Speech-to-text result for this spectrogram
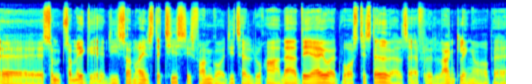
øh, som, som ikke øh, lige sådan rent statistisk fremgår af de tal, du har der, det er jo, at vores tilstedeværelse er flyttet langt længere op af,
